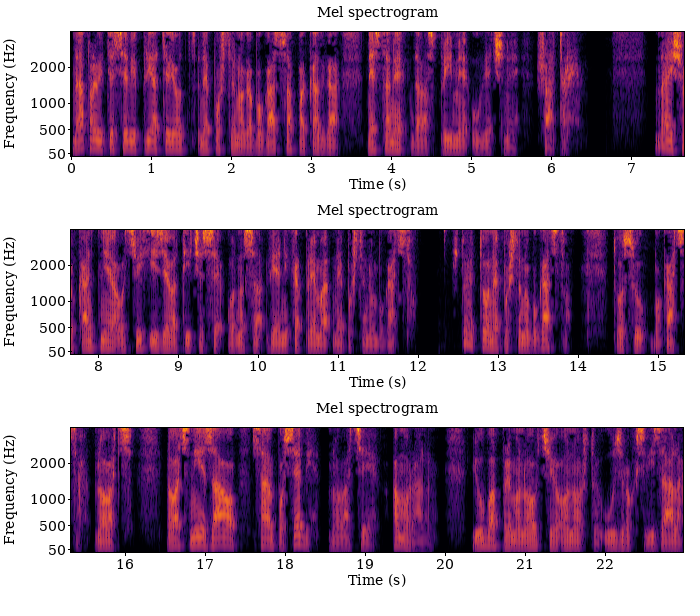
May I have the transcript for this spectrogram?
napravite sebi prijatelj od nepoštenoga bogatstva, pa kad ga nestane, da vas prime u vječne šatore. Najšokantnija od svih izjava tiče se odnosa vjernika prema nepoštenom bogatstvu. Što je to nepošteno bogatstvo? To su bogatstva, novac. Novac nije zao sam po sebi, novac je amoralan. Ljubav prema novcu je ono što je uzrok svih zala.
